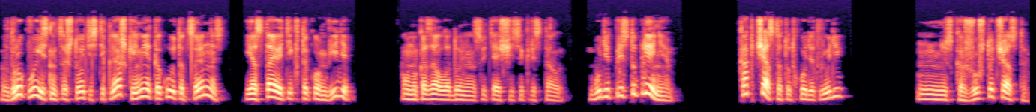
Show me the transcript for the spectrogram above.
Вдруг выяснится, что эти стекляшки имеют какую-то ценность, и оставить их в таком виде, он указал ладонью на светящиеся кристаллы, будет преступлением. Как часто тут ходят люди? Не скажу, что часто.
